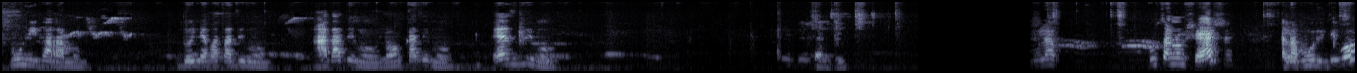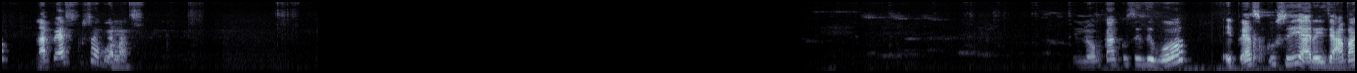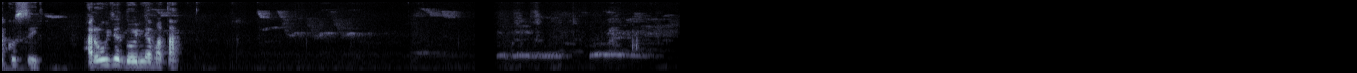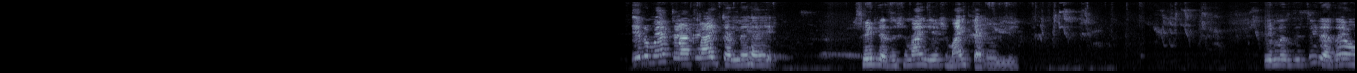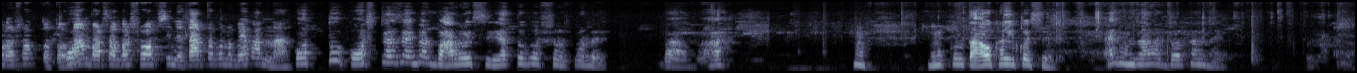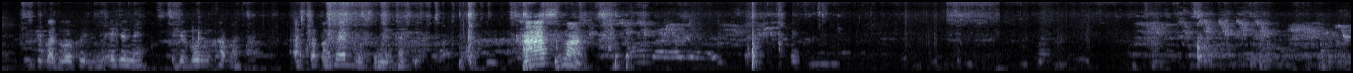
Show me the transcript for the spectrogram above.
মুড়ি পারামো ধনিয়া পাতা দিব আদা দিব লঙ্কা দিব পেঁয়াজ দিব মূলা কুচানো শেষ, এলা মুড়ি দিব, না পেঁয়াজ কুচাবো এলা? লঙ্কা কুচি দিব, এই পেঁয়াজ কুচি আর এই যে আদা কুচি, আর ওই যে ধনিয়া পাতা। এরকম এক লাখ লাই করলে হয় সেইটা যে সময় যে সময় তার হইলে এমনি দিদি দাদা ওরা শক্ত তো নাম্বার সাম্বার সব চিনে তার তো কোনো ব্যাপার না কত কষ্টে যে এবার বার হয়েছি এত বছর পরে বাবা মুকুল তাও খালি কইছে এখন যাওয়ার দরকার নাই এই জন্যে এই যে গরুর খাবার আজকে তো ফের বলছে খাস না আজকে গরু ফের বলছে বেলা করে যদি খেলি বেশ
